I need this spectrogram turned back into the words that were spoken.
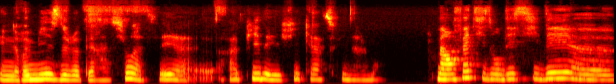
une remise de l'opération assez euh, rapide et efficace finalement. Bah en fait, ils ont décidé euh,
